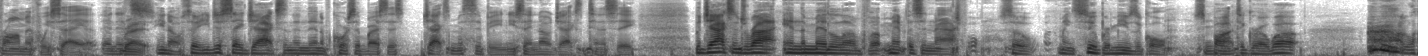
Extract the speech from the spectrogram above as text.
from if we say it, and it's Right. you know, so you just say Jackson, and then of course everybody says Jackson, Mississippi, and you say no, Jackson, Tennessee, but Jackson's right in the middle of uh, Memphis and Nashville, so I mean, super musical spot Mm-hmm. to grow up a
